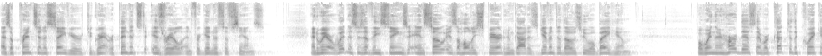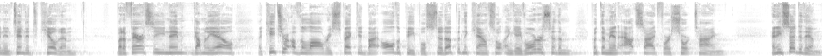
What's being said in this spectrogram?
as a prince and a savior to grant repentance to Israel and forgiveness of sins. And we are witnesses of these things, and so is the Holy Spirit, whom God has given to those who obey him. But when they heard this, they were cut to the quick and intended to kill them. But a Pharisee named Gamaliel, a teacher of the law respected by all the people, stood up in the council and gave orders to them, put them in outside for a short time. And he said to them,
